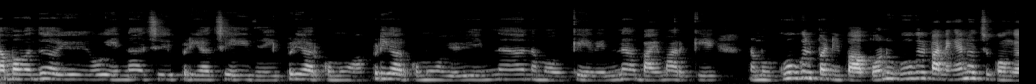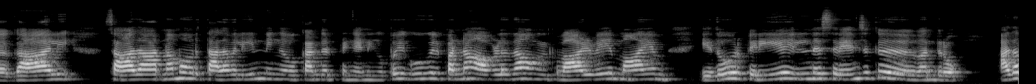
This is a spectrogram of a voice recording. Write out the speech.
நம்ம வந்து ஐயோ என்னாச்சு? இப்படியாச்சு இது இப்படியா இருக்குமோ? அப்படியா இருக்குமோ? ஐயோ என்ன? நம்ம ஓகே இது என்ன பயமாக இருக்கே? நம்ம கூகுள் பண்ணி பார்ப்போம்னு கூகுள் பண்ணீங்கன்னு வச்சுக்கோங்க. காலி சாதாரணமாக ஒரு தலைவலின்னு நீங்கள் உட்காந்துருப்பீங்க நீங்கள் போய் கூகுள் பண்ணால் அவ்வளோதான் உங்களுக்கு வாழ்வே மாயம். ஏதோ ஒரு பெரிய இல்னஸ் ரேஞ்சுக்கு வந்துடும் அதை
